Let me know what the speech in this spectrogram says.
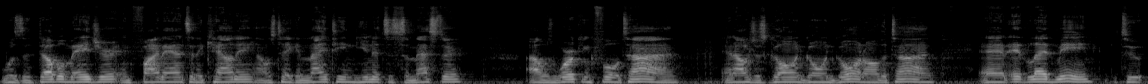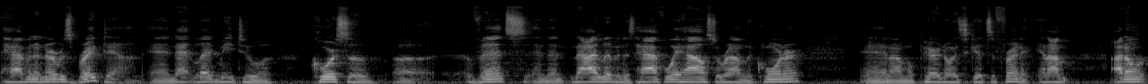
was a double major in finance and accounting. I was taking 19 units a semester. I was working full time and I was just going, going, going all the time and it led me to having a nervous breakdown, and that led me to a course of uh, events. And then now I live in this halfway house around the corner, and I'm a paranoid schizophrenic. And I'm I don't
